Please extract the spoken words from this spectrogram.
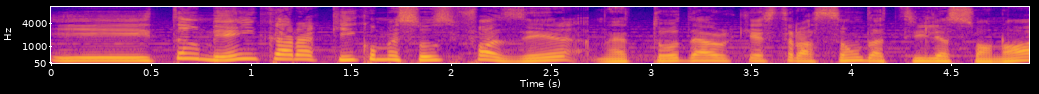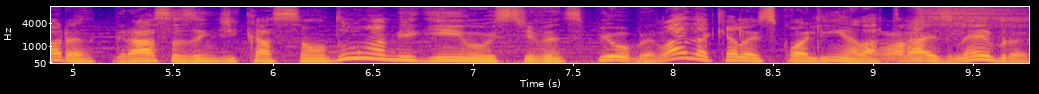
E também, cara, aqui começou a se fazer né, toda a orquestração da trilha sonora, graças à indicação do amiguinho Steven Spielberg, lá daquela escolinha lá Nossa. atrás, lembra?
